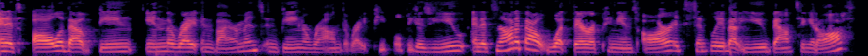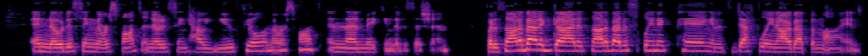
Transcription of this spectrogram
And it's all about being in the right environments and being around the right people because you, and it's not about what their opinions are. It's simply about you bouncing it off and noticing the response and noticing how you feel in the response and then making the decision. But it's not about a gut, it's not about a splenic ping, and it's definitely not about the mind.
